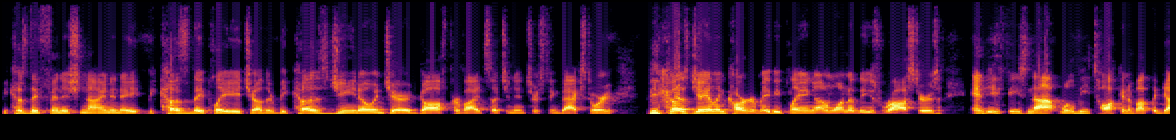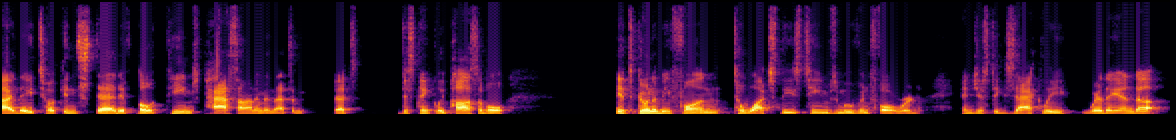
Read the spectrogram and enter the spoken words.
because they finish 9 and 8, because they play each other, because Geno and Jared Goff provide such an interesting backstory, because Jalen Carter may be playing on one of these rosters, and if he's not, we'll be talking about the guy they took instead if both teams pass on him and that's that's distinctly possible. It's going to be fun to watch these teams moving forward. and just exactly where they end up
